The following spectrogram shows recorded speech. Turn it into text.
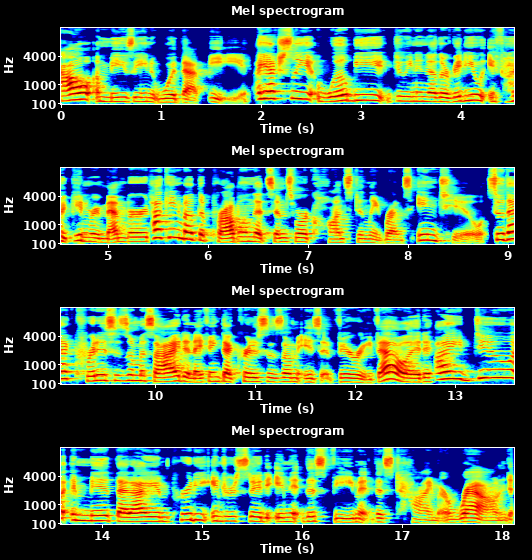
How amazing would that be? I actually will be doing another video if I can remember, talking about the problem that Sims 4 constantly runs into. So that criticism aside, and I think that criticism is very valid, I do admit that I am pretty interested in this theme this time around.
